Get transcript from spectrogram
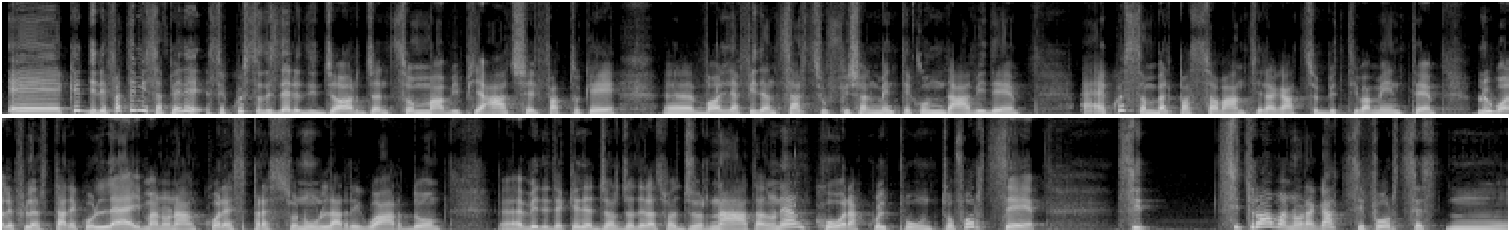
E che dire, fatemi sapere se questo desiderio di Giorgia, insomma, vi piace, il fatto che eh, voglia fidanzarsi ufficialmente con Davide. Eh, questo è un bel passo avanti, ragazzi, obiettivamente. Lui vuole flirtare con lei, ma non ha ancora espresso nulla al riguardo. Eh, vedete, chiede a Giorgia della sua giornata, non è ancora a quel punto. Forse si, si trovano, ragazzi, forse... Mh, mm,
